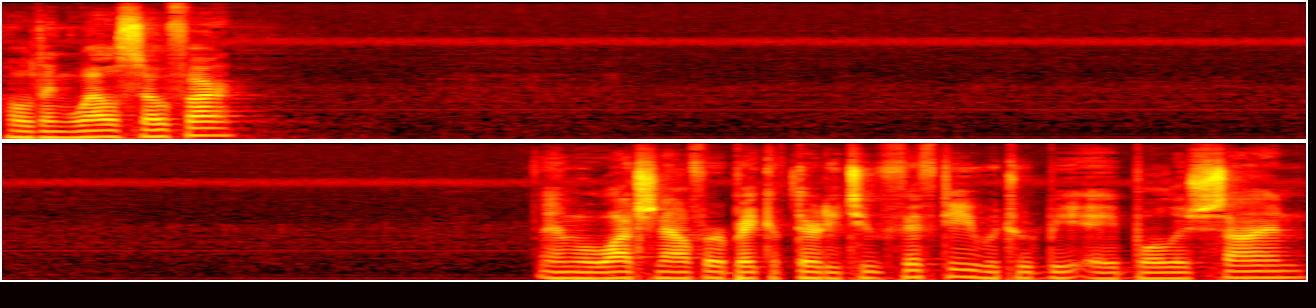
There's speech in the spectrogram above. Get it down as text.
Holding well so far. And we'll watch now for a break of 3250, which would be a bullish sign.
